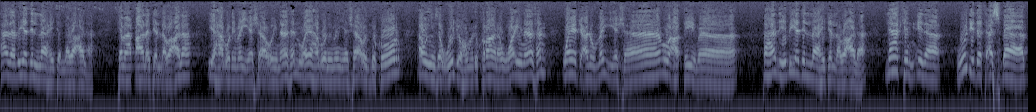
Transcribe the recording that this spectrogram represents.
هذا بيد الله جل وعلا. كما قال جل وعلا يهب لمن يشاء إناثا ويهب لمن يشاء الذكور أو يزوجهم ذكرانا وإناثا ويجعل من يشاء عقيما. فهذه بيد الله جل وعلا. لكن إذا وجدت أسباب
